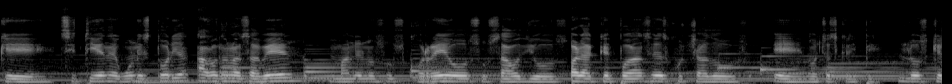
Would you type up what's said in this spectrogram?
que si tienen alguna historia, háganosla saber mándenos sus correos, sus audios, para que puedan ser escuchados en Noches Creepy. Los que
